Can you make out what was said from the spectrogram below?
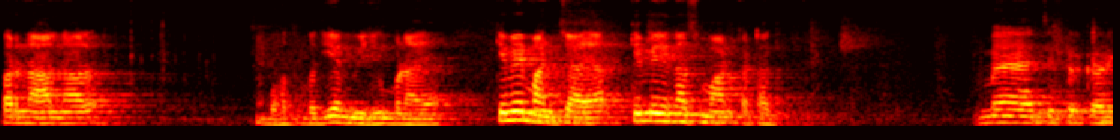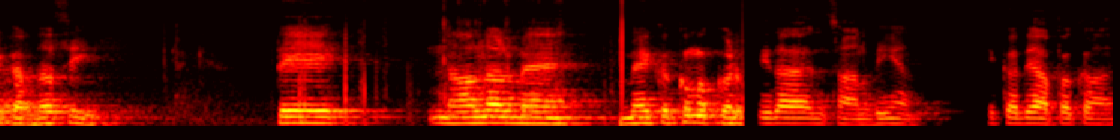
ਪਰ ਨਾਲ ਨਾਲ ਬਹੁਤ ਵਧੀਆ ਮਿਊਜ਼ੀਅਮ ਬਣਾਇਆ। ਕਿਵੇਂ ਮਨ ਚ ਆਇਆ? ਕਿਵੇਂ ਇਹਨਾਂ ਸਮਾਨ ਇਕੱਠਾ ਕੀਤਾ? ਮੈਂ ਚਿੱਤਰਕਾਰੀ ਕਰਦਾ ਸੀ ਤੇ ਨਾਲ ਨਾਲ ਮੈਂ ਮੈਂ ਇੱਕ ਘੁਮੱਕੜ ਦਾ ਇਨਸਾਨ ਵੀ ਹਾਂ, ਇੱਕ ਅਧਿਆਪਕ ਹਾਂ।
